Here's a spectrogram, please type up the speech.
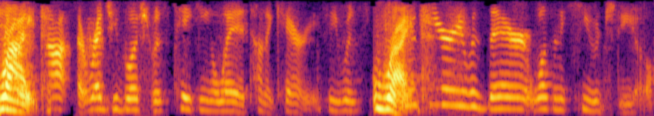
right. It's not that Reggie Bush was taking away a ton of carries. He was Right. He was here. He was there. It wasn't a huge deal.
